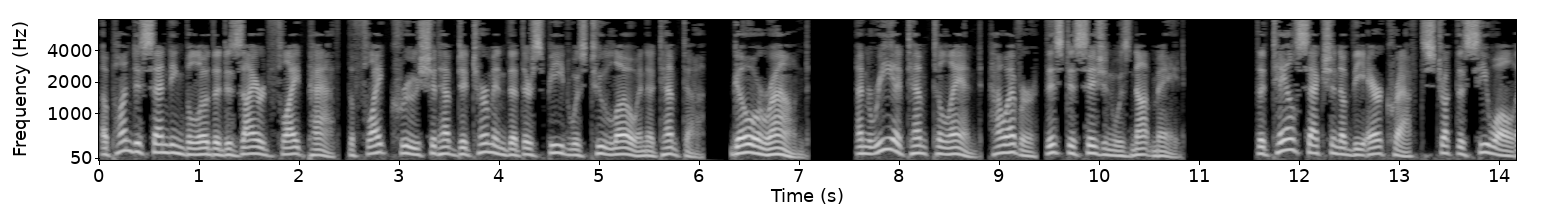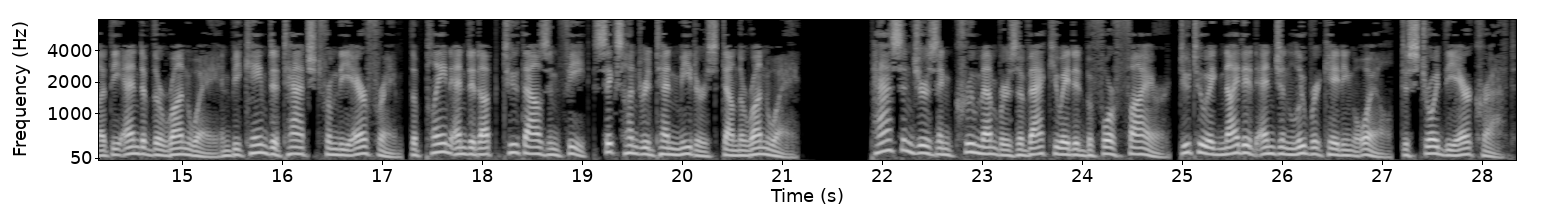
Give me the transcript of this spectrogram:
Upon descending below the desired flight path, the flight crew should have determined that their speed was too low and attempt a go around and re-attempt to land, however, this decision was not made. The tail section of the aircraft struck the seawall at the end of the runway and became detached from the airframe. The plane ended up 2,000 feet (610 meters) down the runway. Passengers and crew members evacuated before fire, due to ignited engine lubricating oil, destroyed the aircraft.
